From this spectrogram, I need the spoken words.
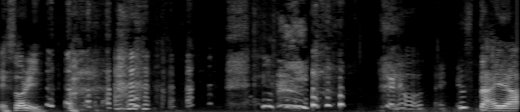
Eh sorry. Kenapa? Tak ya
